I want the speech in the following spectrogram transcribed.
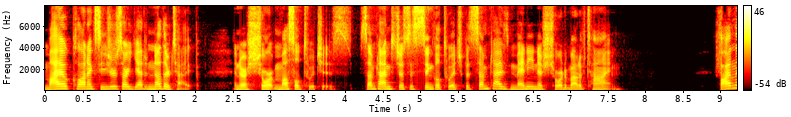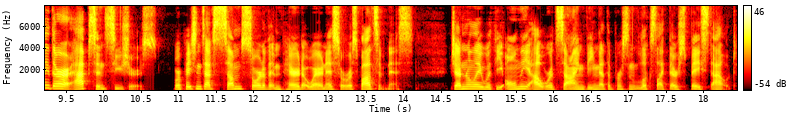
Myoclonic seizures are yet another type and are short muscle twitches, sometimes just a single twitch, but sometimes many in a short amount of time. Finally, there are absence seizures, where patients have some sort of impaired awareness or responsiveness, generally with the only outward sign being that the person looks like they're spaced out,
